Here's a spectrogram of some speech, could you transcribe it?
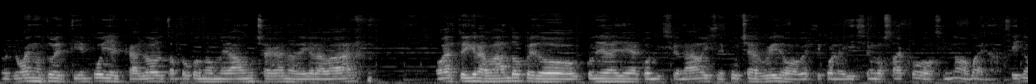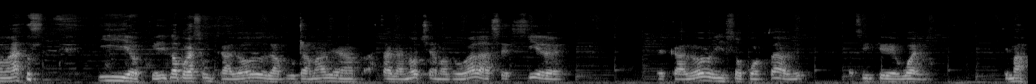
Porque bueno, tuve tiempo y el calor tampoco no me da mucha ganas de grabar. Ahora estoy grabando pero con el aire acondicionado y se escucha el ruido, a ver si con la edición lo saco o si no, bueno, así nomás. Y ok, no porque hace un calor la puta madre hasta la noche, a madrugada, hace cierre el calor insoportable. Así que bueno, más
